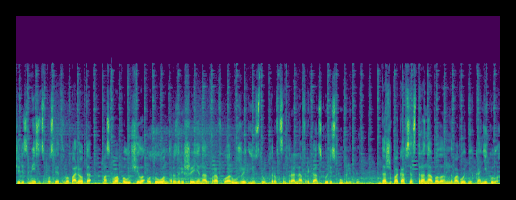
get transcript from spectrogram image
Через месяц после этого полета Москва получила от ООН разрешение на отправку оружия и инструкторов в Центральноафриканскую республику. Даже пока вся страна была на новогодних каникулах,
